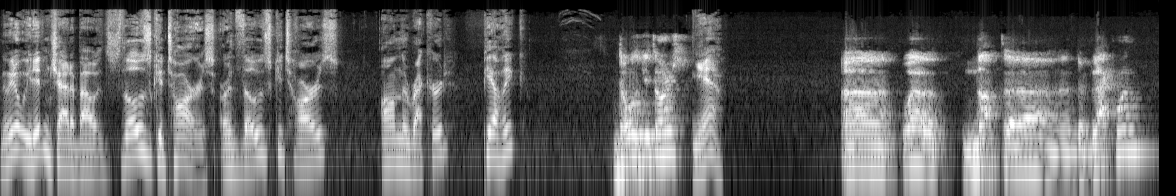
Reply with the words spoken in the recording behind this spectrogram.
You know we didn't chat about? It's those guitars. Are those guitars on the record, Pierric? Those guitars? Yeah. Uh, well, not uh, the black one.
